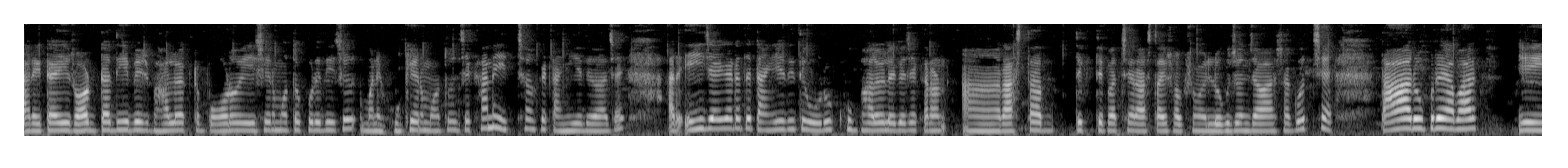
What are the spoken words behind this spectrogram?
আর এটা এই রডটা দিয়ে বেশ ভালো একটা বড় এসের মতো করে দিয়েছে মানে হুকের মতো, যেখানে ইচ্ছা ওকে টাঙিয়ে দেওয়া যায়। আর এই জায়গাটাতে টাঙিয়ে দিতে ওরও খুব ভালো লেগেছে, কারণ রাস্তা দেখতে পাচ্ছে, রাস্তায় সবসময় লোকজন যাওয়া আসা করছে। তার উপরে আবার এই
